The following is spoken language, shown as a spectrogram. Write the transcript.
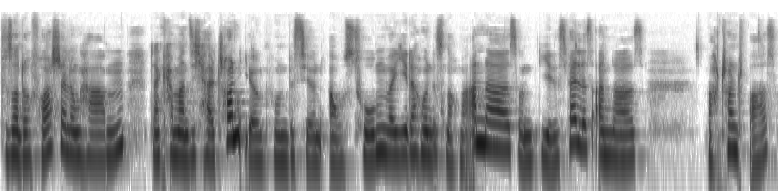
besondere Vorstellung haben, dann kann man sich halt schon irgendwo ein bisschen austoben, weil jeder Hund ist nochmal anders und jedes Fell ist anders. Macht schon Spaß.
